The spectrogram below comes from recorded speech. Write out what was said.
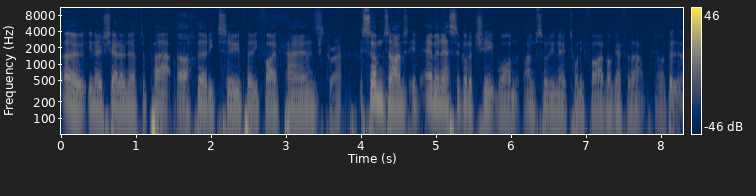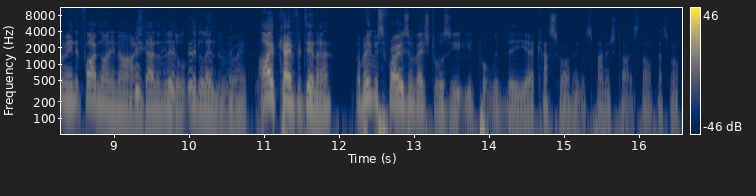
Oh, you know, Châteauneuf-du-Pape, Oh. 32, 35 pounds. French crap. Sometimes, if M&S have got a cheap one, I'm sort of, you know, 25, I'll go for that. Oh, But, I mean, at 5.99 down at the little, little end of the range. I came for dinner. I believe it was frozen vegetables you, you'd put with the uh, casserole. I think it was Spanish type style casserole.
